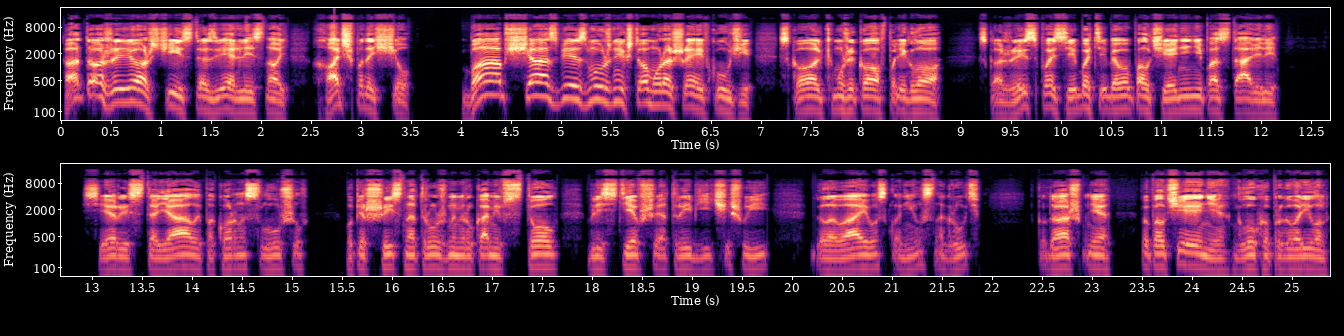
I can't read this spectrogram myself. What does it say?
А то живешь чисто зверь лесной. Хочешь подыщу? Баб сейчас безмужних, что мурашей в куче. Сколько мужиков полегло. Скажи спасибо, тебя в ополчении не поставили. Серый стоял и покорно слушал, упершись натруженными руками в стол, блестевший от рыбьей чешуи. Голова его склонилась на грудь. — Куда ж мне в ополчение? — глухо проговорил он.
